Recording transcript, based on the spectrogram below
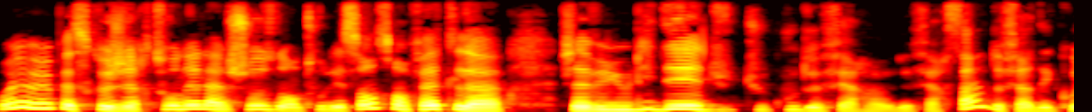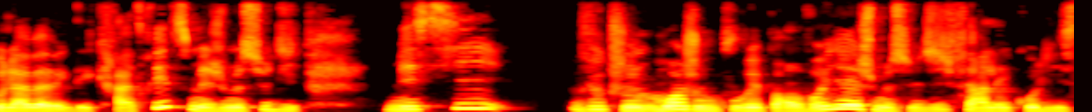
Oui, oui, parce que j'ai retourné la chose dans tous les sens. En fait, j'avais eu l'idée du, coup de faire, de faire ça, de faire des collabs avec des créatrices, mais je me suis dit, mais si vu que moi je ne pouvais pas envoyer, je me suis dit faire les colis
